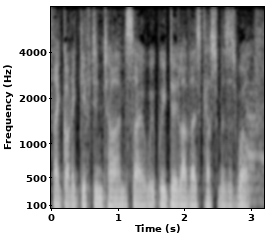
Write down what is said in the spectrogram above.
they got a gift in time. So we, we do love those customers as well. Yeah.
